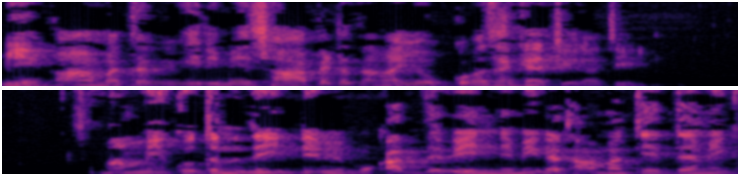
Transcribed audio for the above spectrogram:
මේක අමතක කිරීමේ සාපෙට තමයි ඔක්කොම සැක ඇති වෙලා තියෙන්නේ මම මේ කොතනද ඉන්නේ මේ මොකද්ද වෙන්නේ මේක සමතයක්ද මේක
